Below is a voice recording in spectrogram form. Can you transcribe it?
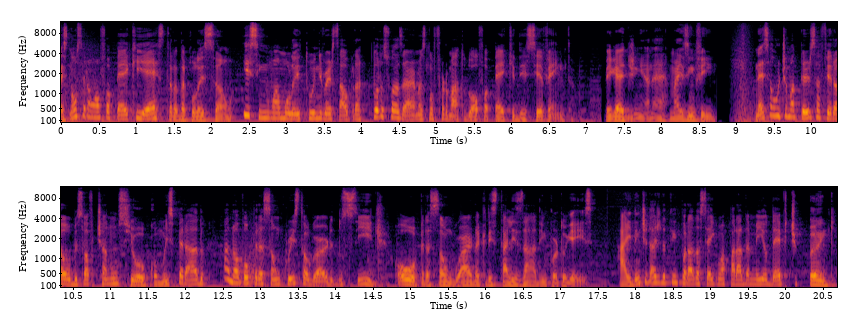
Mas não será um Alpha Pack extra da coleção, e sim um amuleto universal para todas suas armas no formato do Alpha Pack desse evento. Pegadinha, né? Mas enfim. Nessa última terça-feira, a Ubisoft anunciou, como esperado, a nova Operação Crystal Guard do Siege, ou Operação Guarda Cristalizada em português. A identidade da temporada segue uma parada meio Daft Punk,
